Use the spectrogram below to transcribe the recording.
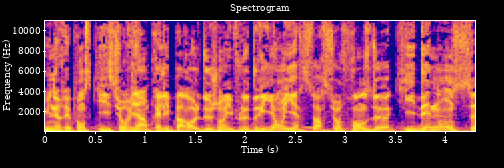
Une réponse qui survient après les paroles de Jean-Yves Le Drian hier soir sur France 2 qui dénonce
